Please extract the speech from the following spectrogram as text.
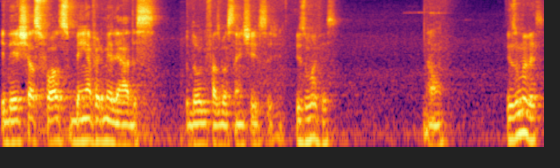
e deixa as fotos bem avermelhadas. O Doug faz bastante isso. de- Fiz uma vez. Não, Fiz uma vez.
